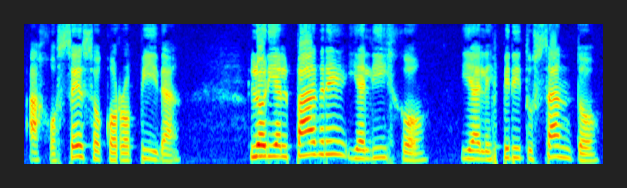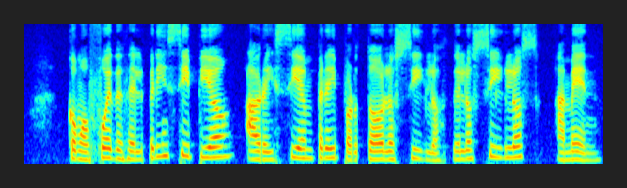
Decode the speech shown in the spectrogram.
a José socorropida. Gloria al Padre y al Hijo y al Espíritu Santo, como fue desde el principio, ahora y siempre y por todos los siglos de los siglos. Amén.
